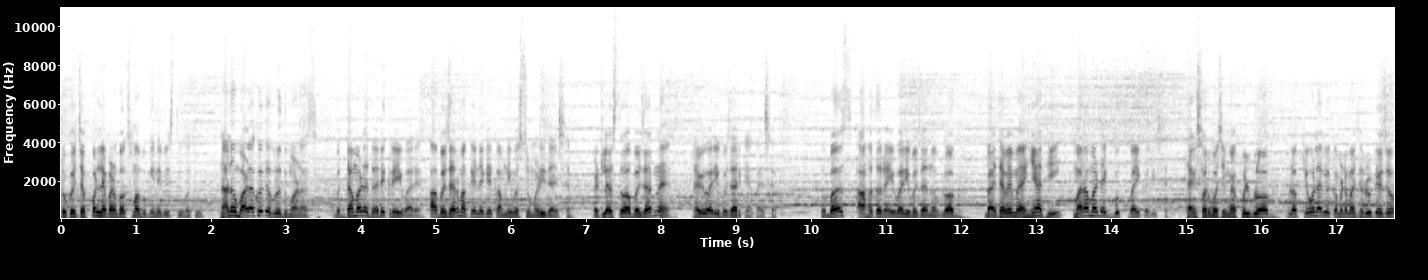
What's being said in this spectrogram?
તો કોઈ ચપ્પલને પણ બોક્સમાં મૂકીને વેચતું હતું. નાનો બાળક હોય કે વૃદ્ધ માણસ, બધા માટે દરેક રવિવારે આ બજારમાં કંઈ ને કંઈ કામની વસ્તુ મળી જાય છે. એટલે તો આ બજારને રવિવારી બજાર કહેવાય છે. તો બસ, આ હતો રવિવારી બજારનો વ્લોગ બાય ધ વે મેં અહીંયાથી મારા માટે એક બુક બાય કરી છે. Thanks for watching my full blog blog કેવો લાગ્યો કમેન્ટમાં જરૂર કહેજો.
